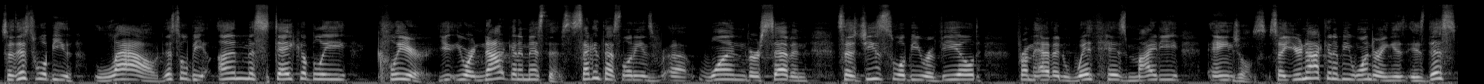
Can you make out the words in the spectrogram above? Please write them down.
So this will be loud. This will be unmistakably clear. You, you are not going to miss this. Second Thessalonians uh, 1, verse 7 says, Jesus will be revealed from heaven with his mighty angels. So you're not going to be wondering, is, is this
